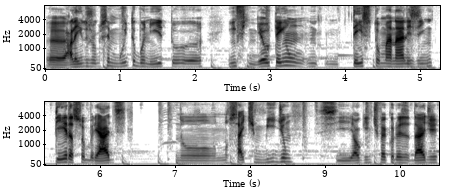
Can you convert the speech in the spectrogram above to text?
Uh, além do jogo ser muito bonito, enfim, eu tenho um, um, texto, uma análise inteira sobre Hades no, no site Medium. Se alguém tiver curiosidade,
